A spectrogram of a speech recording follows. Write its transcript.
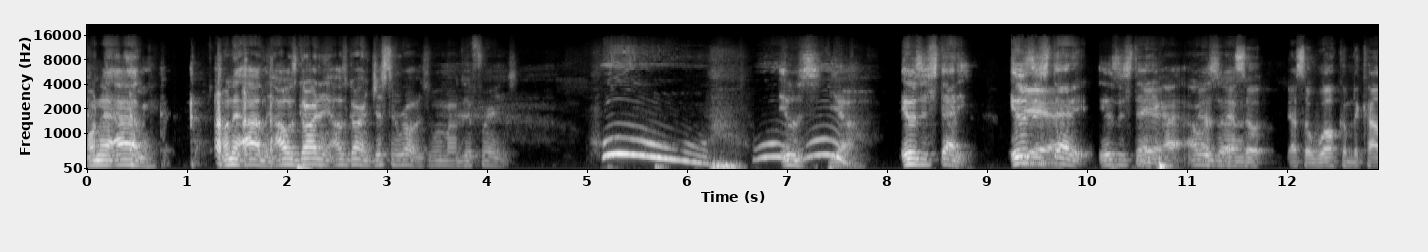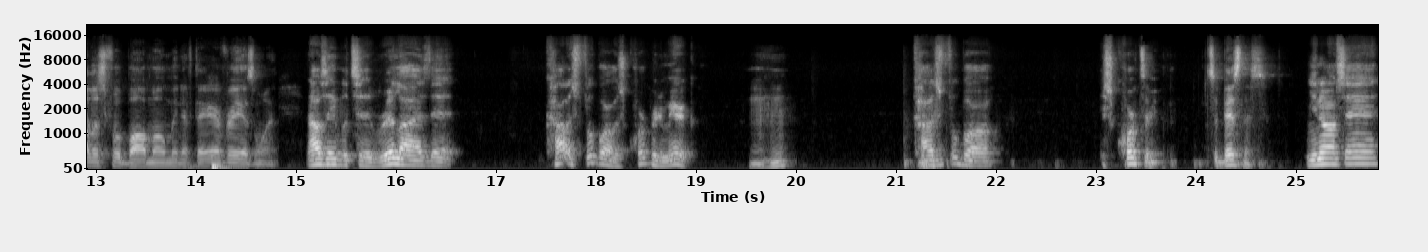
on that island, on that island. I was guarding. I was guarding Justyn Ross, one of my good friends. Whoo, it was yeah, it was ecstatic. It was Yeah. ecstatic. It was ecstatic. Yeah, I, I was that's, that's um, a that's a welcome to college football moment if there ever is one. I was able to realize that college football is corporate America. Mm-hmm. College football is corporate. It's a business. You know what I'm saying?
